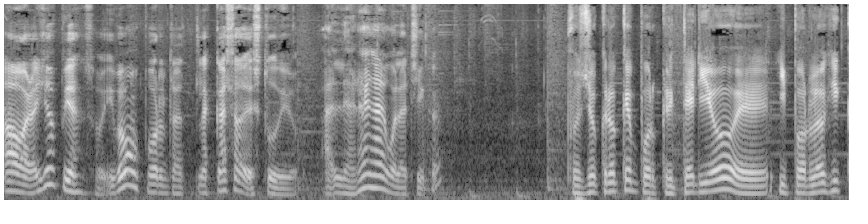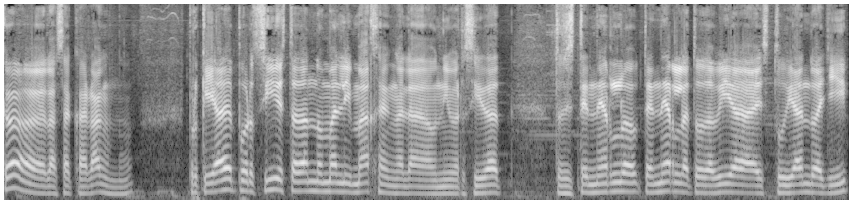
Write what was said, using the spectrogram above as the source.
Ahora, yo pienso, y vamos por la, la casa de estudio, ¿le harán algo a la chica? Pues yo creo que por criterio eh, y por lógica la sacarán, ¿no? Porque ya de por sí está dando mala imagen a la universidad. Entonces tenerlo, tenerla todavía estudiando allí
